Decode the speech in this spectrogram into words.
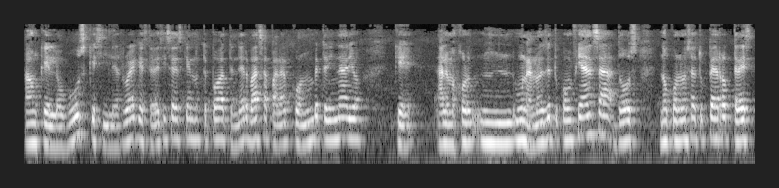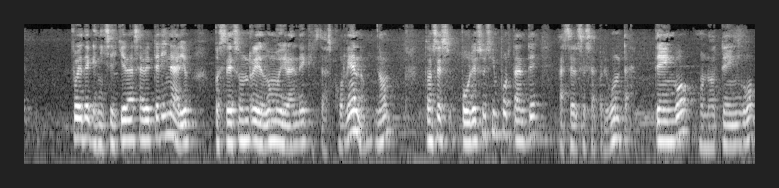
aunque lo busques y le ruegues, te ves y sabes que no te puedo atender, vas a parar con un veterinario que a lo mejor mm, una no es de tu confianza, dos no conoce a tu perro, tres puede que ni siquiera sea veterinario, pues es un riesgo muy grande que estás corriendo, ¿no? Entonces, por eso es importante hacerse esa pregunta. ¿Tengo o no tengo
